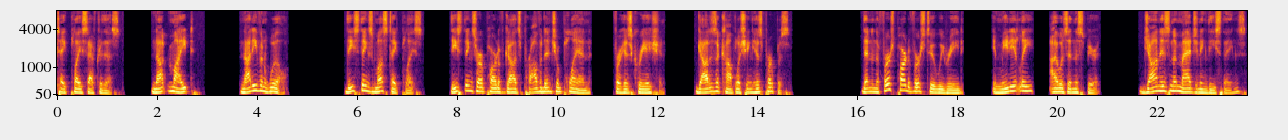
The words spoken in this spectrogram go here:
take place after this. Not might, not even will. These things must take place. These things are a part of God's providential plan for His creation. God is accomplishing His purpose. Then in the first part of verse 2, we read, Immediately I was in the Spirit. John isn't imagining these things.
